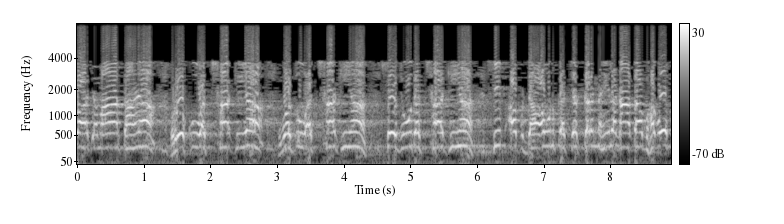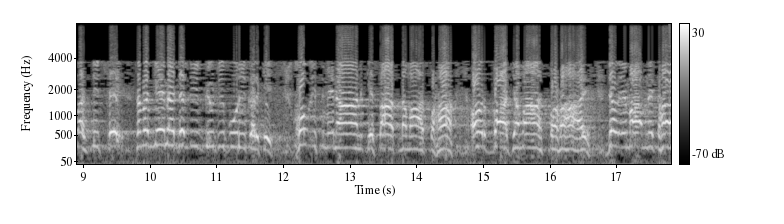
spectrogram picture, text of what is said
باجماعت آیا روکو اچھا کیا، وضو اچھا کیا سوجود اچھا کیا، صرف اپ ڈاؤن کا چکر نہیں لگاتا بھگو مسجد سے، سمجھیے نا جلدی ڈیوٹی پوری کر کے خوب اطمینان کے ساتھ نماز پڑھا اور با جماعت پڑھا ہے۔ جب امام نے کہا،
